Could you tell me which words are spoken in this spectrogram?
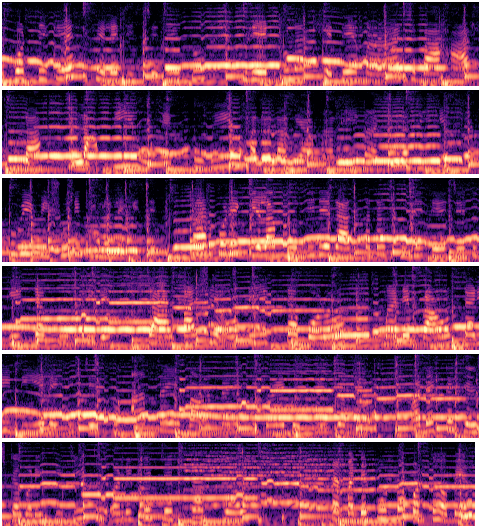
উপর থেকে ফেলে দিচ্ছে। যেহেতু ব্রেডগুলা খেতে মাছ বা হাঁসগুলা লাফিয়ে ওঠে খুবই ভালো লাগে আমার এই মাছগুলা দেখে। খুবই ভীষণই ভালো লেগেছে তারপরে গেলাম মন্দিরের রাস্তাটা খুঁজেতে, যেহেতু গেটটা দিকে চারপাশে অনেকটা বড় মানে বাউন্ডারি দিয়ে রেখেছে। তো আমরা এই বাউন্ডারির ভিতরে ঢোকার জন্য অনেকটা চেষ্টা করেছি, যেহেতু অনেকটা চেষ্টার পর আমাদের পূর্ণ করতে হবে। এত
